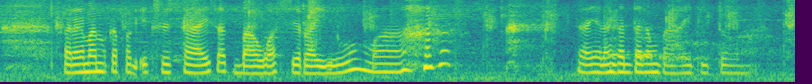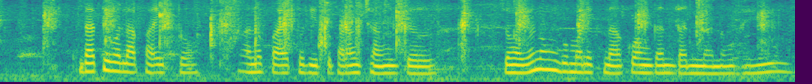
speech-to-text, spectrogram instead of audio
Para naman makapag-exercise at bawas si Rayuma. Ayan, ang ganda ng bahay dito. Dati wala pa ito. Ano pa ito dito? Parang jungle. So ngayon nung bumalik na ako, ang ganda na ng view.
